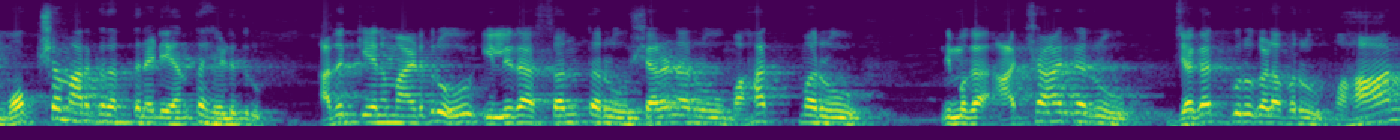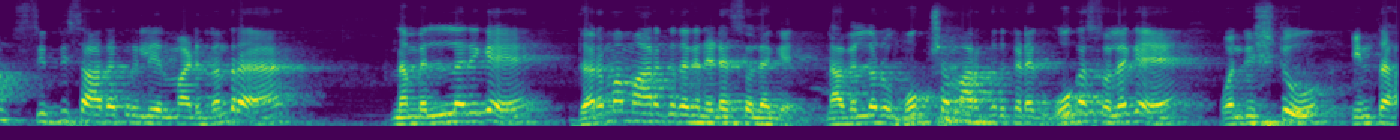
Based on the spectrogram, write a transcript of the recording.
ಮೋಕ್ಷ ಮಾರ್ಗದತ್ತ ನಡಿ ಅಂತ ಹೇಳಿದರು. ಅದಕ್ಕೇನು ಮಾಡಿದ್ರು? ಇಲ್ಲಿರ ಸಂತರು, ಶರಣರು, ಮಹಾತ್ಮರು ನಿಮಗ ಆಚಾರ್ಯರು, ಜಗದ್ಗುರುಗಳವರು, ಮಹಾನ್ ಸಿದ್ಧಿ ಸಾಧಕರಲ್ಲಿ ಏನು ಮಾಡಿದ್ರಂದ್ರೆ, ನಮ್ಮೆಲ್ಲರಿಗೆ ಧರ್ಮ ಮಾರ್ಗದಾಗ ನಡೆಸೊಲೆಗೆ ನಾವೆಲ್ಲರೂ ಮೋಕ್ಷ ಮಾರ್ಗದ ಕಡೆಗೆ ಹೋಗೋ ಸೊಲೆಗೆ ಒಂದಿಷ್ಟು ಇಂತಹ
